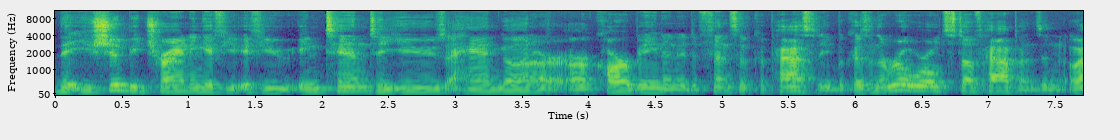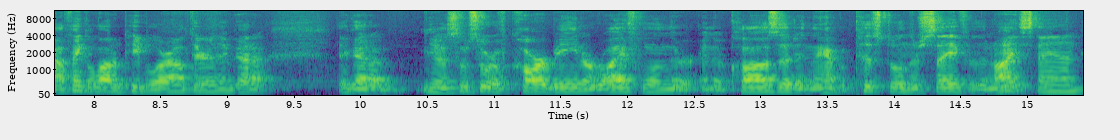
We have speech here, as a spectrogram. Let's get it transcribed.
that you should be training if you if you intend to use a handgun or, or, a carbine in a defensive capacity because in the real world stuff happens and I think a lot of people are out there and they've got a they've got a you know some sort of carbine or rifle in their in their closet and they have a pistol in their safe or their nightstand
